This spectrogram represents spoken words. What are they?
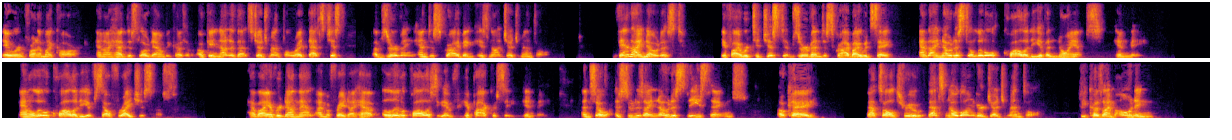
they were in front of my car, and I had to slow down because of it. Okay, none of that's judgmental, right? That's just observing and describing is not judgmental. Then I noticed if I were to just observe and describe, I would say, and I noticed a little quality of annoyance in me and a little quality of self righteousness. Have I ever done that? I'm afraid I have. A little quality of hypocrisy in me. And so as soon as I notice these things, okay, that's all true. That's no longer judgmental because I'm owning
